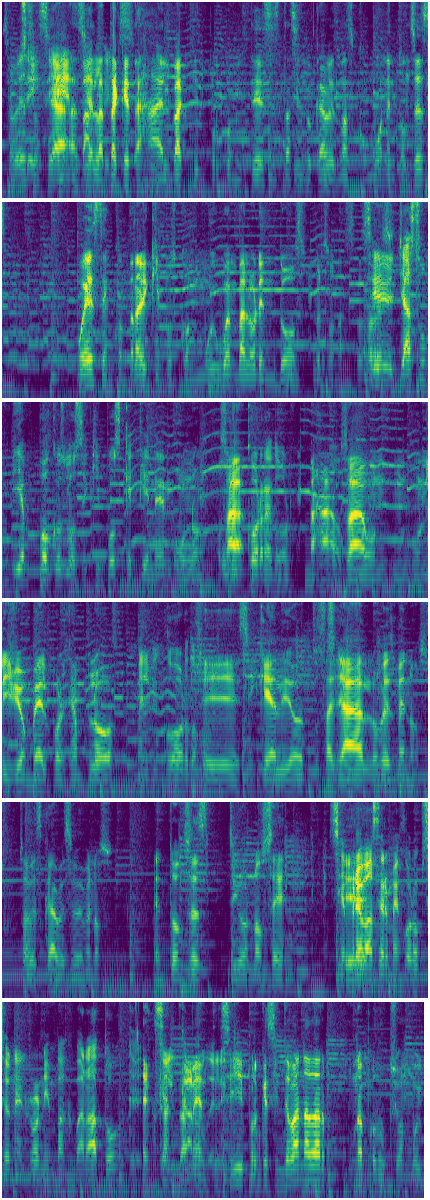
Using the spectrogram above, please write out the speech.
¿sabes? Sí, hacia en hacia el ataque, ajá, el backfield por comités está haciendo cada vez más común, entonces puedes encontrar equipos con muy buen valor en dos personas, ¿sabes? sí, ya son bien pocos los equipos que tienen Uno, un, o sea, un corredor. Ajá, o sea, un, un, un Le'Veon Bell, por ejemplo, Melvin Gordon. sí, sí que Elliot, o sea, Sí. ya lo ves menos, ¿sabes? Cada vez se ve menos. Entonces, digo, no sé. Siempre Eh, va a ser mejor opción el running back barato que, que el caro Exactamente, sí, porque si te van a dar una producción muy,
